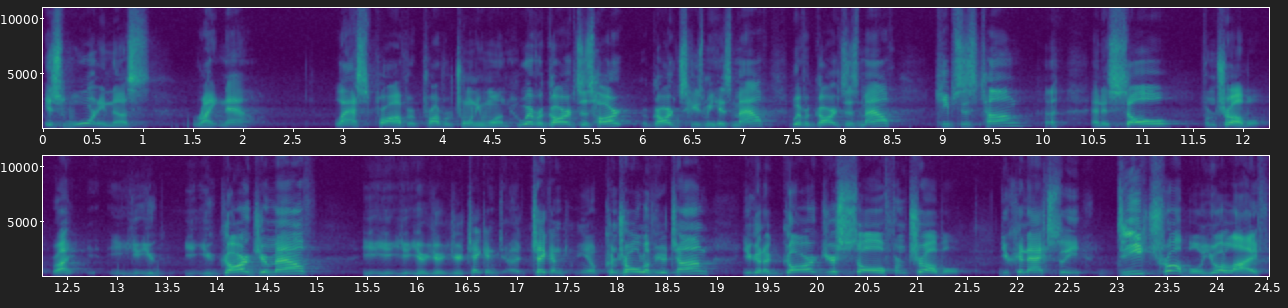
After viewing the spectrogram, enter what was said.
is warning us right now. Last proverb, Proverb 21. Whoever guards his heart, or guards, excuse me, his mouth, whoever guards his mouth keeps his tongue and his soul from trouble, right? You, you, you guard your mouth, you, you, you're, you're taking, uh, taking you know, control of your tongue, you're going to guard your soul from trouble. You can actually de-trouble your life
